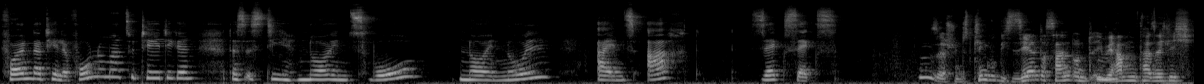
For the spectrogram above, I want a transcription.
folgender Telefonnummer zu tätigen. Das ist die 92901866. Hm, Sehr schön. Das klingt wirklich sehr interessant und Mhm. wir haben tatsächlich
